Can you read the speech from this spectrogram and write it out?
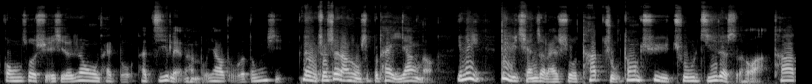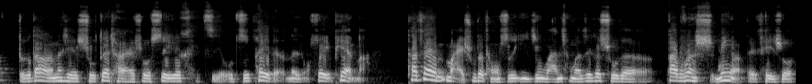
工作学习的任务太多，他积累了很多要读的东西。那我觉得这两种是不太一样的，因为对于前者来说，他主动去出击的时候啊，他得到的那些书对他来说是一个可以自由支配的那种碎片嘛。他在买书的同时，已经完成了这个书的大部分使命了。对，可以说，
